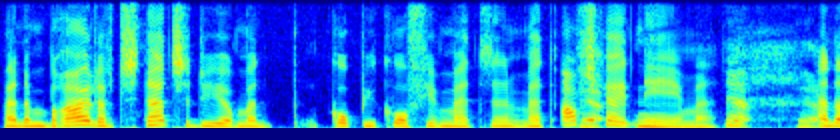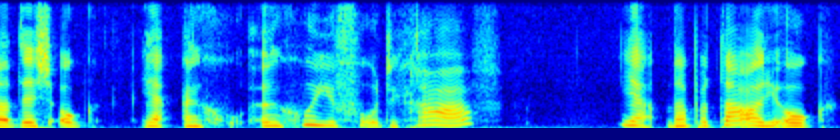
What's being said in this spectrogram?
met een bruiloft is net zo duur met een kopje koffie met, eh, met afscheid nemen. Ja. En dat is ook ja, een, go- een goede fotograaf. Ja, daar betaal je ook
